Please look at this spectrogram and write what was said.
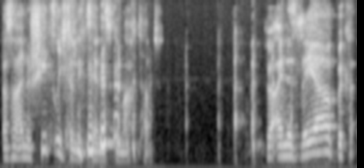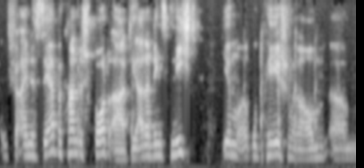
dass er eine Schiedsrichterlizenz gemacht hat. Für eine, sehr für eine sehr bekannte Sportart, die allerdings nicht hier im europäischen Raum, ähm,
